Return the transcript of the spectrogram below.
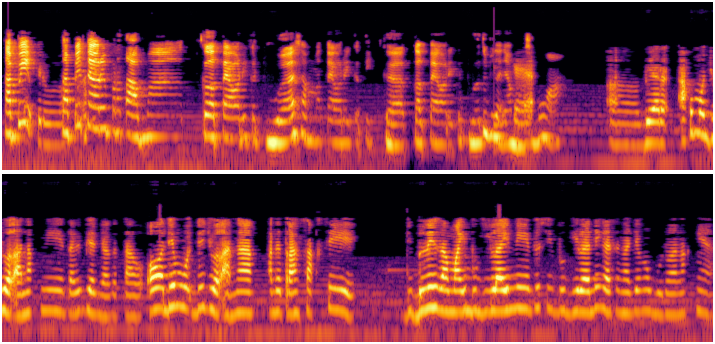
Tapi tapi teori pertama ke teori kedua sama teori ketiga ke teori kedua tuh bisa nyambung Kayak- semua. Eh, biar aku mau jual anak nih tapi biar nggak ketahui oh dia mau dia jual anak ada transaksi dibeli sama ibu gila ini terus ibu gila ini nggak sengaja ngebunuh anaknya.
